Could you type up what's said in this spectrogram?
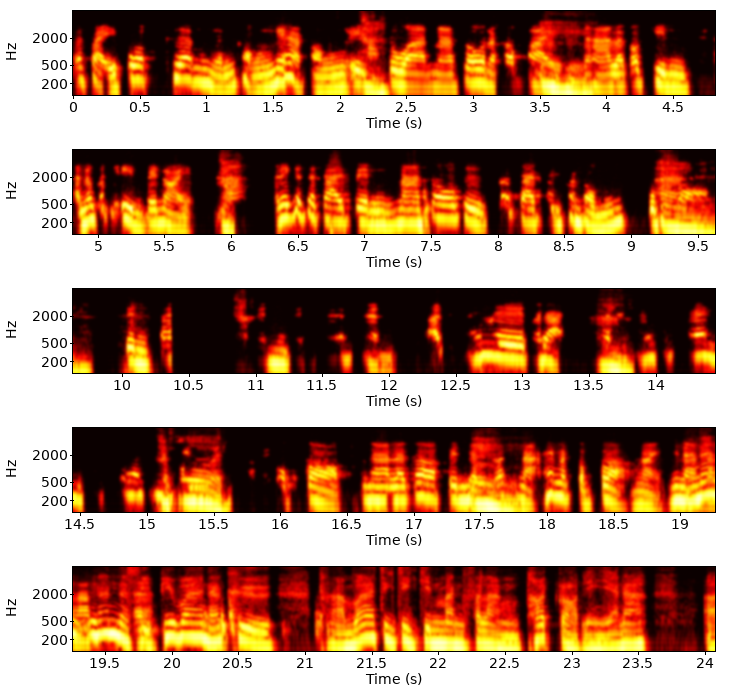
ก็ใส่พวกเครื่องเหมือนของเนี่ยของไอ้ค่ะตัวนาโซนะเข้าไปอือหือนะคะแล้วก็กิน อันนั้นก็จะอิ่มไปหน่อยค่ะนะอันนี้ก็จะกลายเป็นนาโซคือก็กลายเป็นขนมกรุบอ่ากรอบเป็นแป้งเป็นเป็นแป้งแผ่นอาจจะใช้เลก็ได้อ่าอาจจะใช้พวกแป้งข้าวโพดที่ข้าวโพมันดเป็นอบกรอบนะแล้วก็เป็นแบบอืมลักษณะให้มันกรอบๆหน่อยนี่นะนั่นนะคะนั่นน่ะสิอะพี่ว่านะคือ ถามว่าจริง ๆ กินมันฝรั่งทอดกรอบอย่างเงี้ยนะอ่า เขา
